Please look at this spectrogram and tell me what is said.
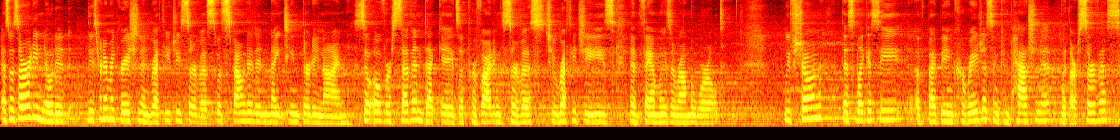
As was already noted, Lutheran Immigration and Refugee Service was founded in 1939, so over seven decades of providing service to refugees and families around the world. We've shown this legacy of, by being courageous and compassionate with our service,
